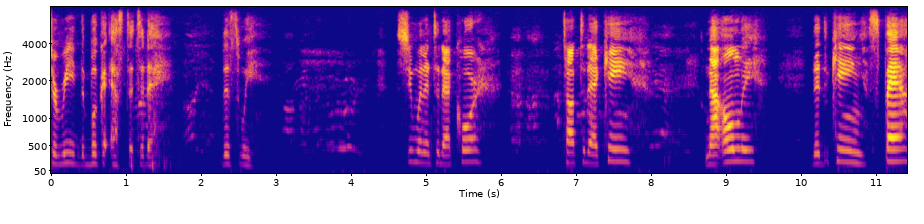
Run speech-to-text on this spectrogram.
to read the book of Esther today, this week. She went into that court, talked to that king. Not only did the king spare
